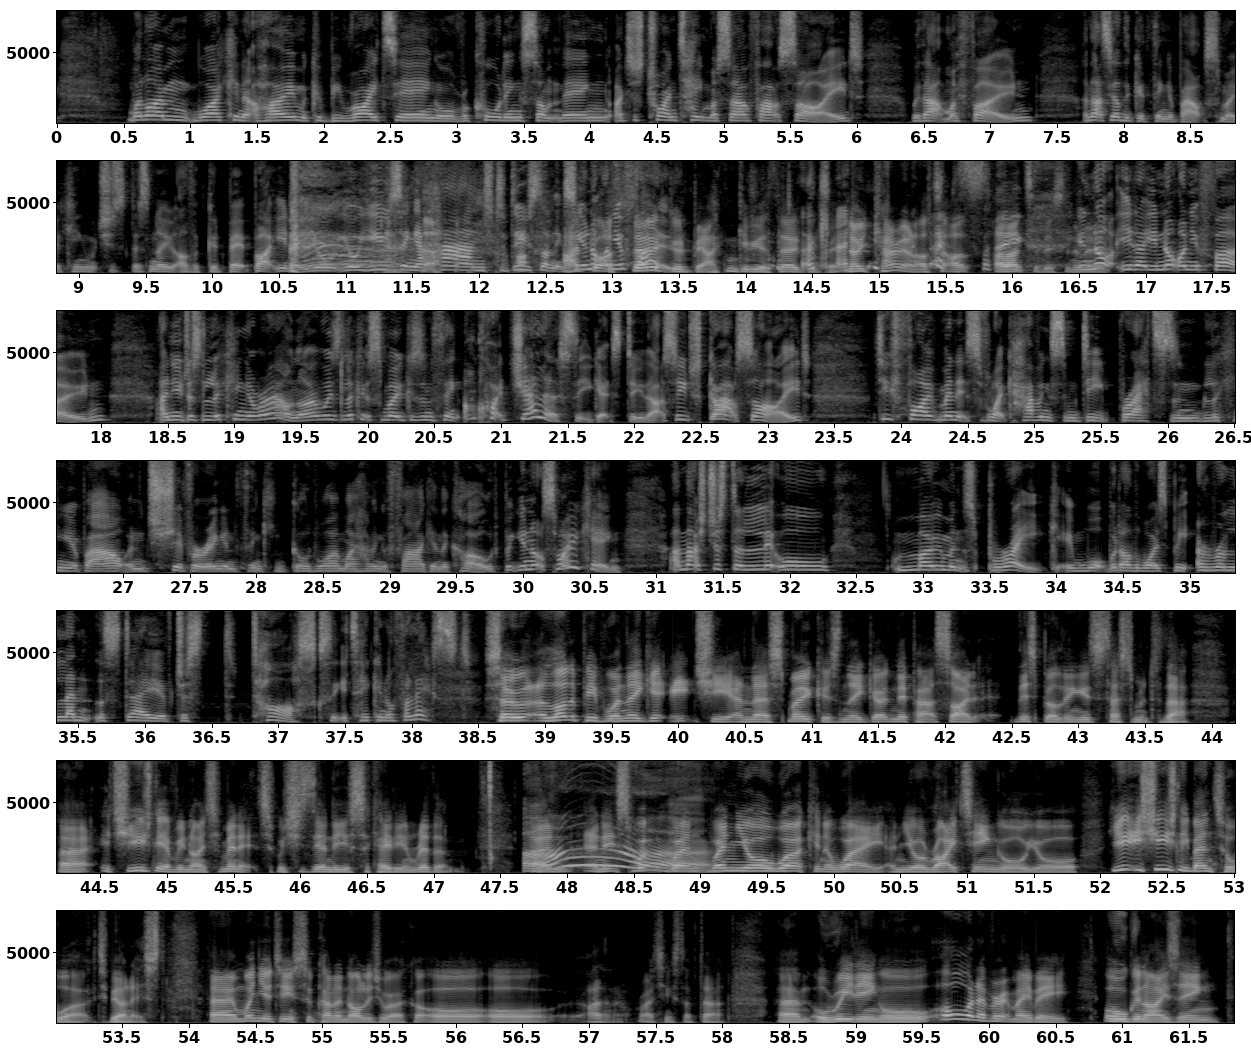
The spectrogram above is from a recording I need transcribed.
When I'm working at home, it could be writing or recording something. I just try and take myself outside without my phone, and that's the other good thing about smoking, which is there's no other good bit. But you know, you're you're using a hand to do something, so I've you're not on a your third phone. good bit. I can give you a third good bit. No, carry on. I'll, t- I'll, So I'll add to this in a you're minute. not, you know, you're not on your phone and you're just looking around. I always look at smokers and think, I'm quite jealous that you get to do that. So you just go outside, do five minutes of like having some deep breaths and looking about and shivering and thinking, God, why am I having a fag in the cold? But you're not smoking, and that's just a little. Moment's break in what would otherwise be a relentless day of just tasks that you're ticking off a list. So a lot of people, when they get itchy and they're smokers and they go nip outside, this building is testament to that. Uh, it's usually every ninety minutes, which is the end of your circadian rhythm. And, and it's Ah. when when you're working away and you're writing or you're you, it's usually mental work to be honest. And when you're doing some kind of knowledge work or or I don't know writing stuff down um, or reading or or whatever it may be, organizing.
